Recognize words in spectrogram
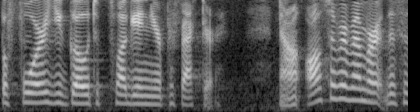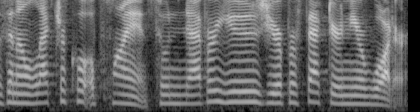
before you go to plug in your Perfecter. Now, also remember, this is an electrical appliance, so never use your Perfecter near water.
